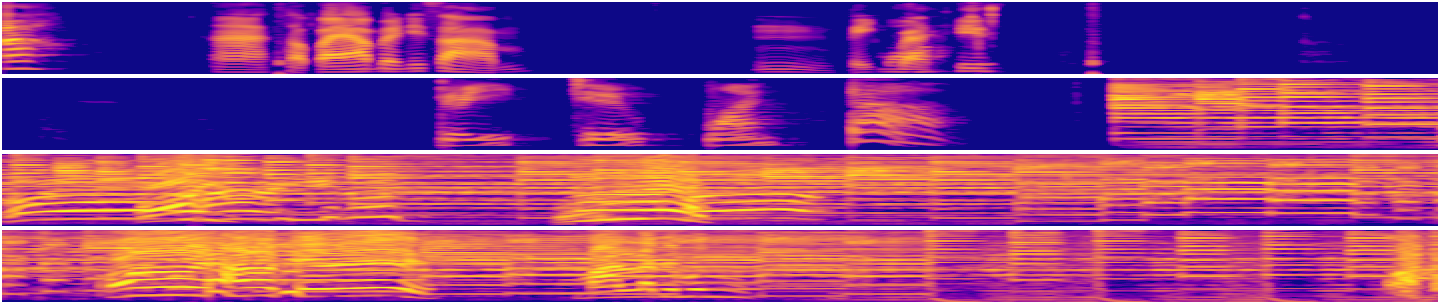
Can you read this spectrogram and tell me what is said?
อะอ่า ต่อไปครับเป็นที่สามอืม ติ๊กมอไปที่ Three, two, one, go. โอ้โอ้ยห้านาทีครึ่งโอ้ยโอ้ยห้านาที มันแล้วจะมึงโอ้โ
